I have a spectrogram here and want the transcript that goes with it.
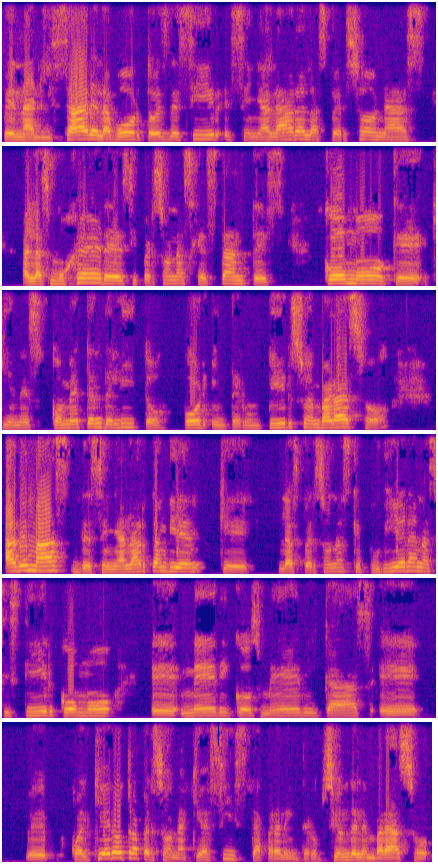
penalizar el aborto, es decir, señalar a las personas, a las mujeres y personas gestantes como que quienes cometen delito por interrumpir su embarazo, además de señalar también que las personas que pudieran asistir como eh, médicos, médicas, eh, eh, cualquier otra persona que asista para la interrupción del embarazo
